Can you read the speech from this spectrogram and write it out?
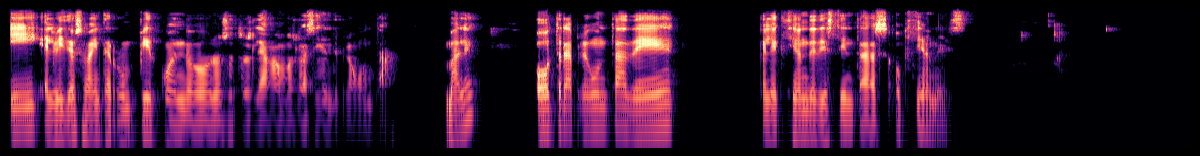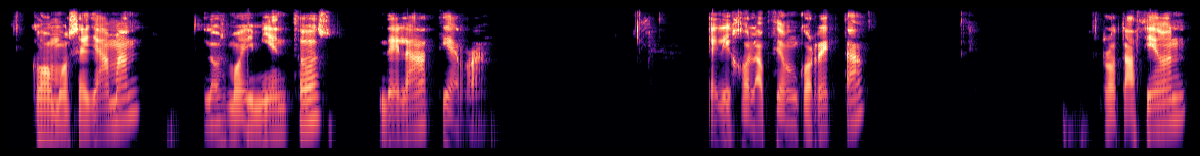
y el vídeo se va a interrumpir cuando nosotros le hagamos la siguiente pregunta. ¿Vale? Otra pregunta de elección de distintas opciones. ¿Cómo se llaman los movimientos de la Tierra? Elijo la opción correcta, rotación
